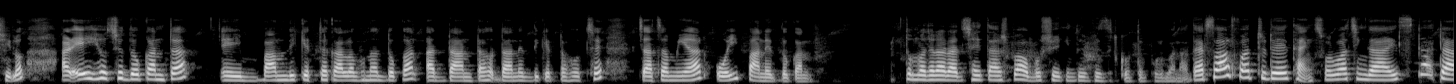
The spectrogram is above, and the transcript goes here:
ছিল। আর এই হচ্ছে দোকানটা এই বাম দিকেরটা কালাভুনার দোকান আর ডানটা, ডানের দিকেরটা হচ্ছে চাচা মিয়ার ওই পানের দোকান। তোমরা যারা রাজশাহীতে আসবা অবশ্যই কিন্তু ভিজিট করতে ভুলবা না। That's all for today thanks for watching guys টাটা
